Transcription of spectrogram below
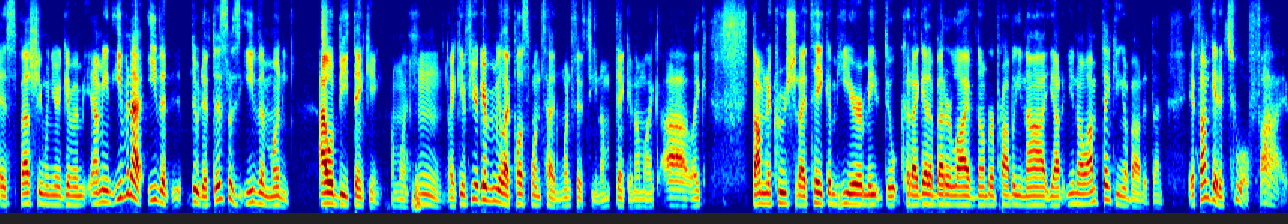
especially when you're giving me. I mean, even at even, dude, if this was even money, I would be thinking, I'm like, hmm, like if you're giving me like plus 110, 115, I'm thinking, I'm like, ah, like Dominick Cruz, should I take him here? Maybe do, could I get a better live number? Probably not. Yeah, you know, I'm thinking about it then. If I'm getting 205,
